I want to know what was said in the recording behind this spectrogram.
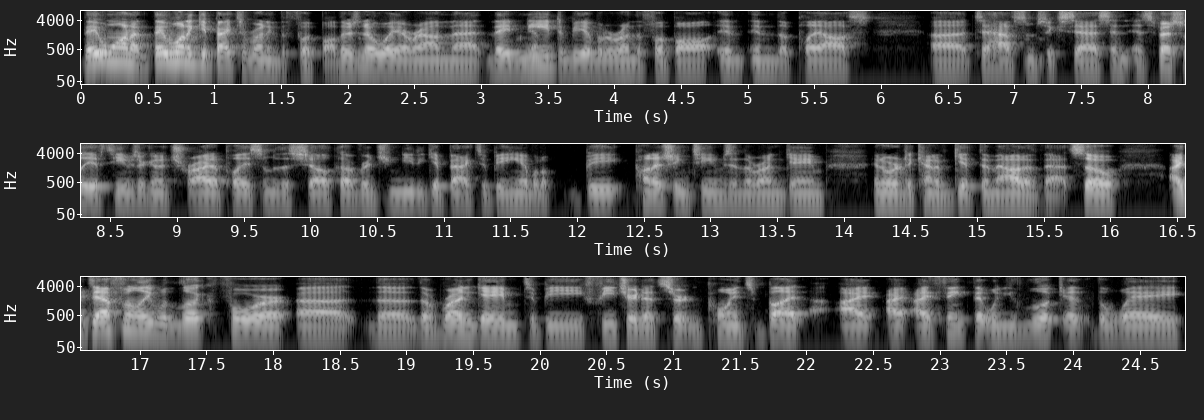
They want to they want to get back to running the football. There's no way around that. They need yep. to be able to run the football in in the playoffs uh, to have some success. And especially if teams are going to try to play some of the shell coverage, you need to get back to being able to be punishing teams in the run game in order to kind of get them out of that. So I definitely would look for uh, the the run game to be featured at certain points. But I, I, I think that when you look at the way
